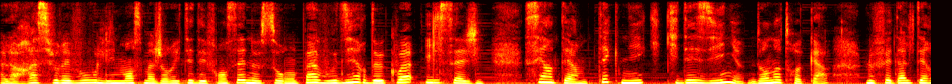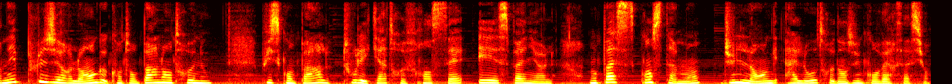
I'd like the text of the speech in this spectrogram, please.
Alors rassurez-vous, l'immense majorité des Français ne sauront pas vous dire de quoi il s'agit. C'est un terme technique qui désigne, dans notre cas, le fait d'alterner plusieurs langues quand on parle entre nous, puisqu'on parle tous les quatre français et espagnol. On passe constamment d'une langue à l'autre dans une conversation.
